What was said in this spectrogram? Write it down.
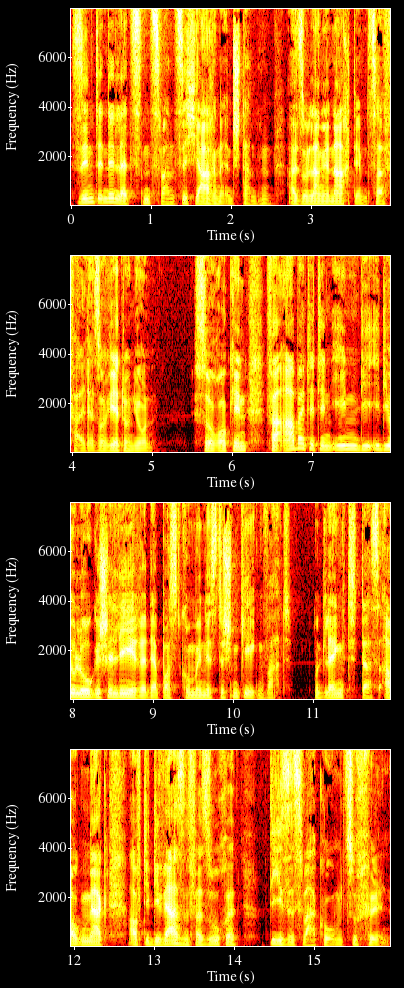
sind in den letzten 20 Jahren entstanden, also lange nach dem Zerfall der Sowjetunion. Sorokin verarbeitet in ihnen die ideologische Lehre der postkommunistischen Gegenwart und lenkt das Augenmerk auf die diversen Versuche, dieses Vakuum zu füllen.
